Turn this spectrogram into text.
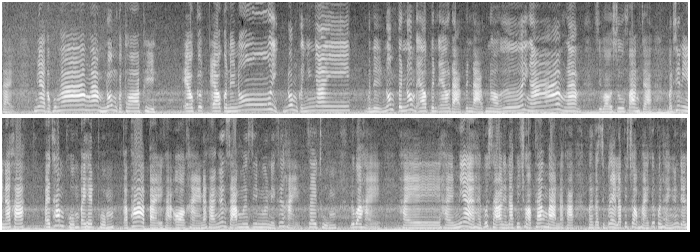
ใส่ เมียกับผู้งามงามนมก็ทอพี่แอลก็แอลก็น้อยๆนมก็ใหญ่ๆบัดนี้นมเป็นนมแอลเป็นแอลดากเป็นดากพี่น้องเอ้ยงามงามสิเว้าสู่ฟังจ้ะบัดที่นี่นะคะ ไปทำผมไปเฮ็ดผมกับผ้าไปค่ะ ออกไห้นะคะ เงินสามหมื่นสี่หมื่นนี่คือไห้ใส่ถุงหรือว่าไห้ ไห้ไห้เมียไห้ผู้สาวนี่รับผิดชอบทางบ้านนะคะเพิ่นก็สิบ่ได้รับผิดชอบไห้คือเพิ่นให้เงินเดือน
